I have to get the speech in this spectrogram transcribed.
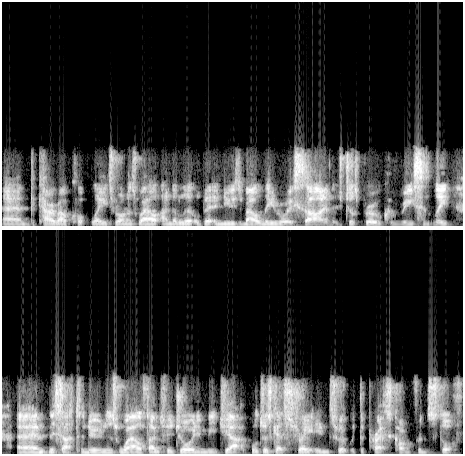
um, the Carabao Cup later on as well, and a little bit of news about Leroy Sané that's just broken recently um, this afternoon as well. Thanks for joining me, Jack. We'll just get straight into it with the press conference stuff.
